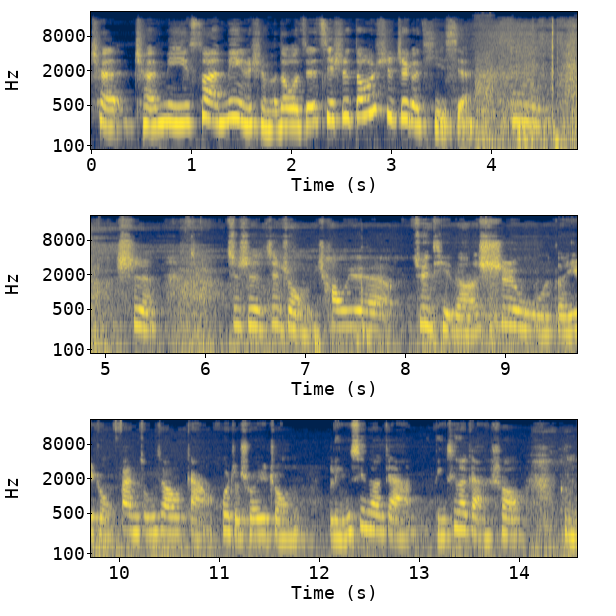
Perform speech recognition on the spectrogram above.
沉沉迷算命什么的。我觉得其实都是这个体现。嗯，是。就是这种超越具体的事物的一种泛宗教感，或者说一种灵性的感、灵性的感受。嗯，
